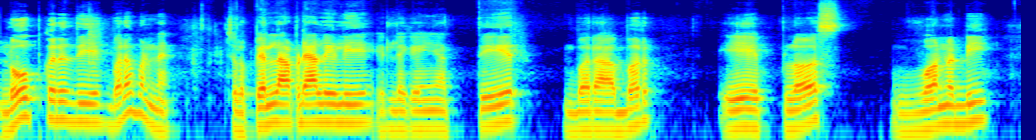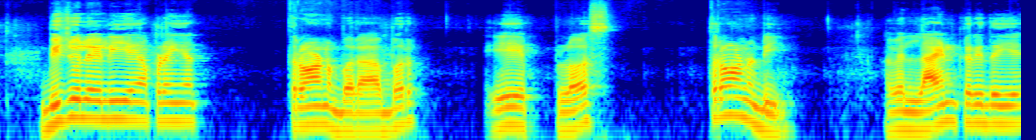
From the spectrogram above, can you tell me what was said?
લોપ કરી દઈએ, બરાબર ને? ચલો, પહેલાં આપણે આ લઈ લઈએ. એટલે કે અહીંયા તેર બરાબર એ પ્લસ વન ડી. બીજું લઈ લઈએ આપણે અહીંયા ત્રણ બરાબર એ પ્લસ ત્રણ ડી. હવે લાઈન કરી દઈએ.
